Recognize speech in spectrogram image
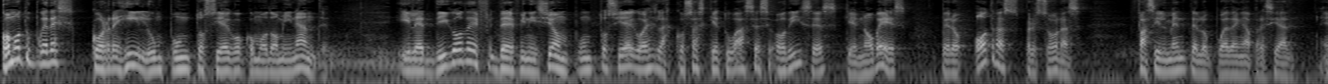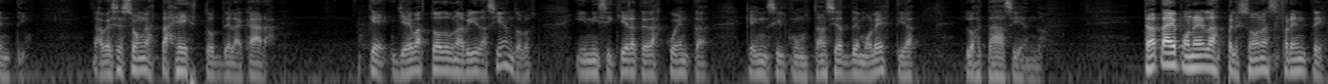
¿Cómo tú puedes corregir un punto ciego como dominante? Y les digo de, definición, punto ciego es las cosas que tú haces o dices que no ves, pero otras personas fácilmente lo pueden apreciar en ti. A veces son hasta gestos de la cara, que llevas toda una vida haciéndolos y ni siquiera te das cuenta que en circunstancias de molestia los estás haciendo. Trata de poner a las personas frente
